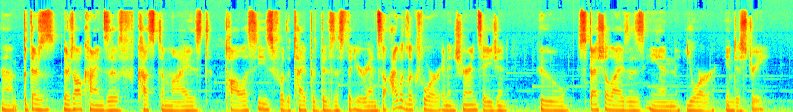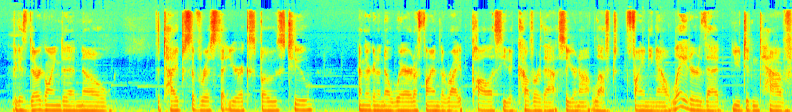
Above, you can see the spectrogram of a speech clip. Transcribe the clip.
Um, but there's there's all kinds of customized policies for the type of business that you're in. So I would look for an insurance agent who specializes in your industry because they're going to know the types of risks that you're exposed to and they're going to know where to find the right policy to cover that so you're not left finding out later that you didn't have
